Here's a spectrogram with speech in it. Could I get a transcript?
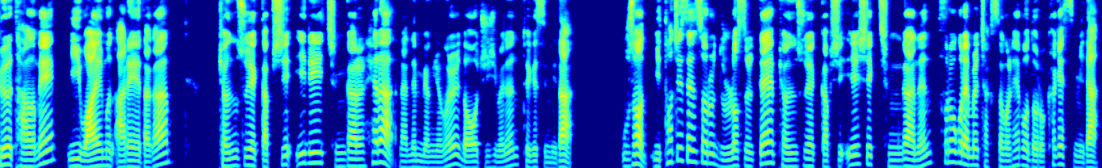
그 다음에 이 while문 아래에다가 변수의 값이 1이 증가를 해라 라는 명령을 넣어주시면 되겠습니다. 우선 이 터치 센서를 눌렀을 때 변수의 값이 1씩 증가하는 프로그램을 작성을 해보도록 하겠습니다.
